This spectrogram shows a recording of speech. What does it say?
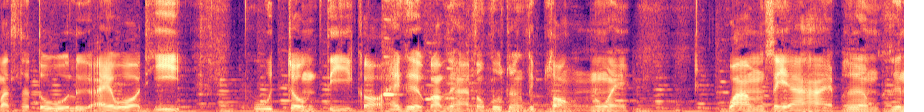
มัติศัตรูหรือไอวอลที่ผู้โจมตีเกาะให้เกิดความเสียหายสูงสุดถึง 12 หน่วย ความเสียหายเพิ่มขึ้น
